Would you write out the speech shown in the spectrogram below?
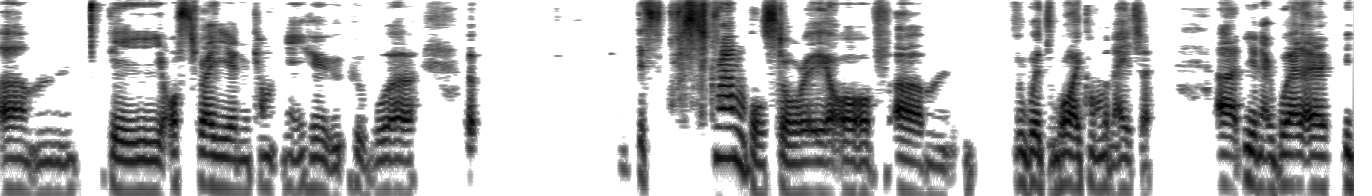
um, the Australian company who who were uh, this scramble story of um, with Y Combinator, uh, you know, where it,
